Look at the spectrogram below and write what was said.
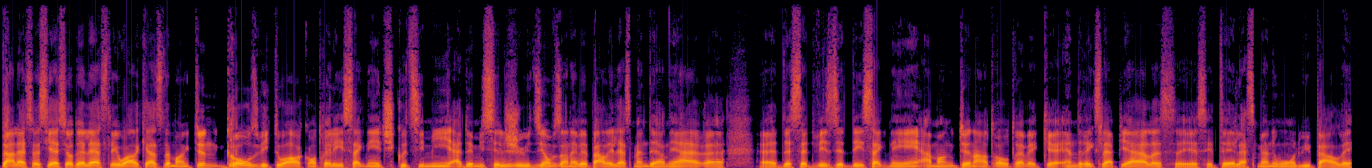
Dans l'Association de l'Est, les Wildcats de Moncton, grosse victoire contre les Saguenay de Chicoutimi à domicile jeudi. On vous en avait parlé la semaine dernière. Euh, euh, de cette visite des Saguenayens à Moncton, entre autres avec euh, Hendrix Lapierre. C'était la semaine où on lui parlait.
